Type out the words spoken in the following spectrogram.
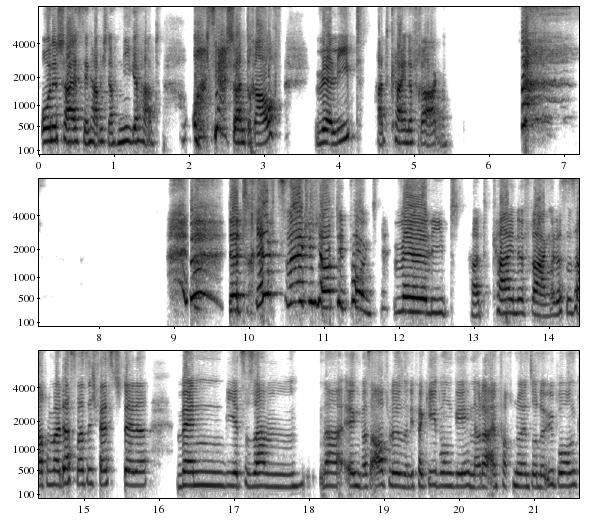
Ohne Scheiß, den habe ich noch nie gehabt. Und der stand drauf, wer liebt, hat keine Fragen. Der trifft es wirklich auf den Punkt. Wer liebt, hat keine Fragen. Und das ist auch immer das, was ich feststelle, wenn wir zusammen na, irgendwas auflösen, in die Vergebung gehen oder einfach nur in so eine Übung,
